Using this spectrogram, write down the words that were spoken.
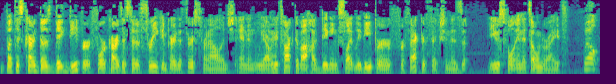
But this card does dig deeper, four cards instead of three compared to Thirst for Knowledge. And we already Yeah. talked about how digging slightly deeper for Fact or Fiction is useful in its own right. Well,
